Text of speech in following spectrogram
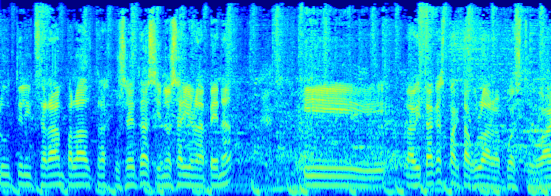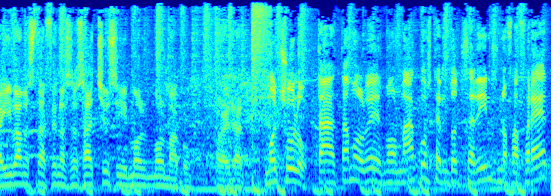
l'utilitzaran per altres cosetes, si no seria una pena. i la veritat que espectacular el puesto. Ahir vam estar fent els assajos i molt, molt maco, la veritat. Molt xulo, està, està molt bé, és molt maco, estem tots sedins, no fa fred,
